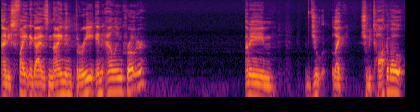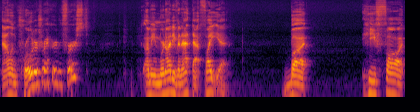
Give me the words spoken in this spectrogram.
and he's fighting a guy that's nine and three in Alan Crowder. I mean, do, like, should we talk about Alan Crowder's record first? I mean, we're not even at that fight yet, but he fought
